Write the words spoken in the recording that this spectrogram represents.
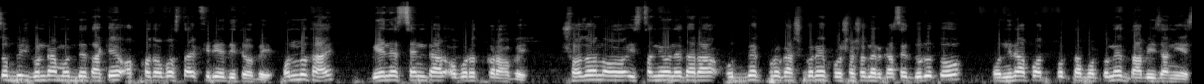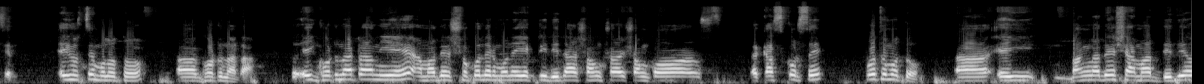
চব্বিশ ঘণ্টার মধ্যে তাকে অক্ষত অবস্থায় ফিরিয়ে দিতে হবে। অন্যথায় বিএনএস সেন্টার অবরোধ করা হবে। স্বজন ও স্থানীয় নেতারা উদ্বেগ প্রকাশ করে প্রশাসনের কাছে দ্রুত ও নিরাপদ প্রত্যাবর্তনের দাবি জানিয়েছেন। এই হচ্ছে মূলত ঘটনাটা। তো এই ঘটনাটা নিয়ে আমাদের সকলের মনে একটি দ্বিধা, সংশয়, সংকোচ কাজ করছে। প্রথমত এই বাংলাদেশ আমার দ্বিতীয়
